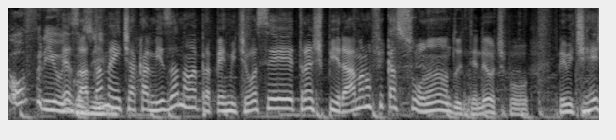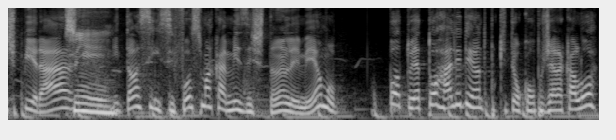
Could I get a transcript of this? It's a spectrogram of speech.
ou frio, inclusive. Exatamente, a camisa não, é pra permitir você transpirar, mas não ficar suando, entendeu? Tipo, permitir respirar. Sim. Então, assim, se fosse uma camisa Stanley mesmo, pô, tu ia torrar ali dentro, porque teu corpo gera calor.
